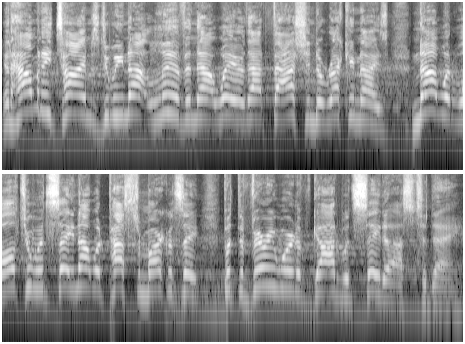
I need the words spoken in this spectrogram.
And how many times do we not live in that way or that fashion to recognize not what Walter would say, not what Pastor Mark would say, but the very word of God would say to us today?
